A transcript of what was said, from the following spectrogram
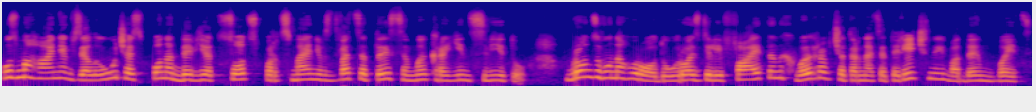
У змаганнях взяли участь понад 900 спортсменів з 27 країн світу. Бронзову нагороду у розділі файтинг виграв 14-річний Вадим Биць.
